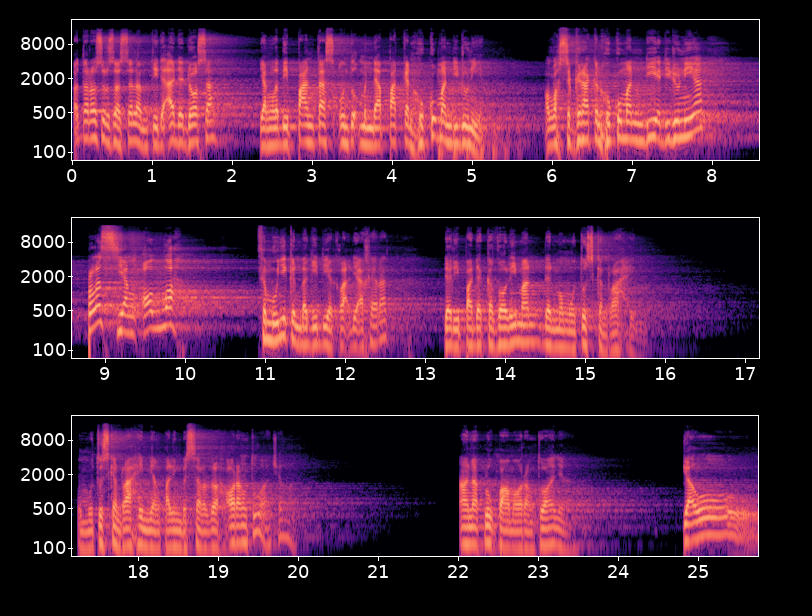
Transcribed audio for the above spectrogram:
Kata Rasulullah SAW tidak ada dosa yang lebih pantas untuk mendapatkan hukuman di dunia. Allah segerakan hukuman dia di dunia plus yang Allah sembunyikan bagi dia kelak di akhirat daripada kezoliman dan memutuskan rahim. Memutuskan rahim yang paling besar adalah orang tua. Jangan. Anak lupa sama orang tuanya. Jauh.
